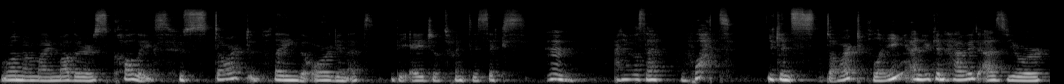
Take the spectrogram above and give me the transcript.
one of my mother's colleagues who started playing the organ at the age of 26. Hmm. And it was like, what? You can start playing and you can have it as your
